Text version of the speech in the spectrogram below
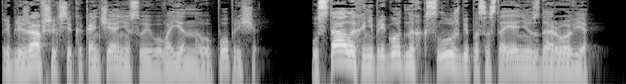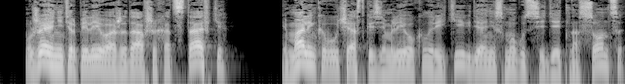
приближавшихся к окончанию своего военного поприща, усталых и непригодных к службе по состоянию здоровья, уже нетерпеливо ожидавших отставки и маленького участка земли около реки, где они смогут сидеть на солнце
